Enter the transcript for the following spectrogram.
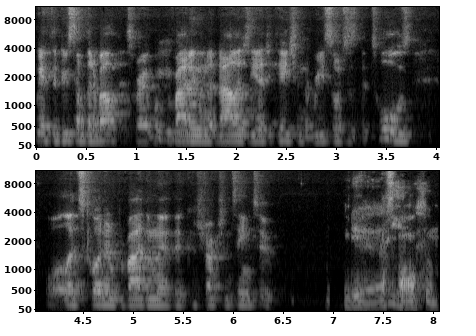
we have to do something about this, right? We're mm-hmm. providing them the knowledge, the education, the resources, the tools. Well, let's go ahead and provide them the, the construction team too. Yeah, that's awesome.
